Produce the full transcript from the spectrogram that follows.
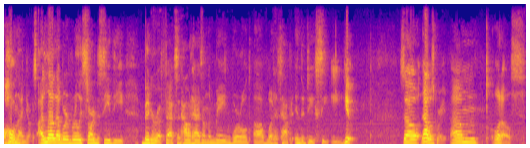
a whole nine yards. I love that we're really starting to see the bigger effects and how it has on the main world of what has happened in the DCEU. So that was great. Um, what else?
